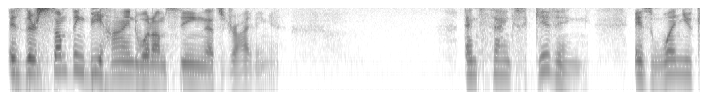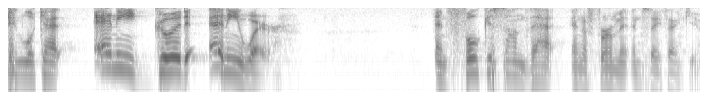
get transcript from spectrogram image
is there something behind what I'm seeing that's driving it? And thanksgiving is when you can look at any good anywhere and focus on that and affirm it and say thank you.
